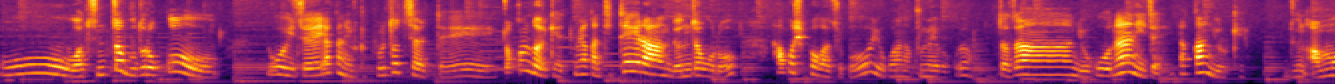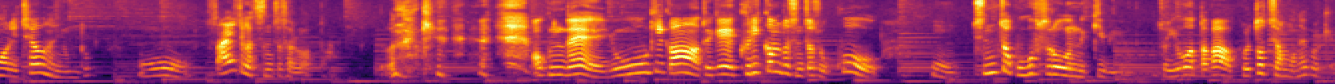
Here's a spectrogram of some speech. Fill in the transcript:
오와 진짜 부드럽고 이거 이제 약간 이렇게 볼터치 할 때 조금 더 이렇게 좀 약간 디테일한 면적으로 하고 싶어가지고 이거 하나 구매해봤고요. 짜잔 요거는 이제 약간 이렇게 눈 앞머리 채우는 용도? 오 사이즈가 진짜 잘 나왔다. 이런 느낌. 아 근데 여기가 되게 그립감도 진짜 좋고 어, 진짜 고급스러운 느낌이에요. 저 이거 갖다가 볼터치 한번 해볼게요.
